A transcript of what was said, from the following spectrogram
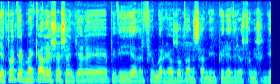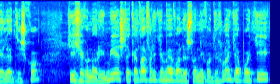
Και τότε με κάλεσε ο εισαγγελέα, επειδή η αδερφή μου εργαζόταν σαν υπηρέτρια στον εισαγγελέα της ΚΟ και είχε γνωριμίες και κατάφερε και με έβαλε στον Νίκο Τυφλών και από εκεί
